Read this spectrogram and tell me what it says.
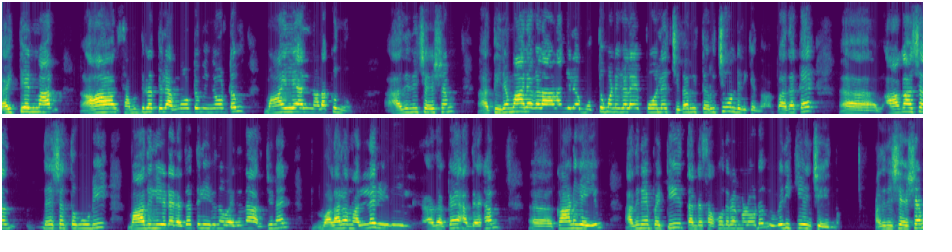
ദൈത്യന്മാർ ആ സമുദ്രത്തിൽ അങ്ങോട്ടും ഇങ്ങോട്ടും മായയാൽ നടക്കുന്നു. അതിനുശേഷം തിരമാലകളാണെങ്കിലോ മുത്തുമണികളെ പോലെ ചിതറി തെറിച്ചുകൊണ്ടിരിക്കുന്നു. അപ്പൊ അതൊക്കെ ആകാശ ദേശത്തു കൂടി മാതിലിയുടെ രഥത്തിൽ ഇരുന്ന് വരുന്ന അർജുനൻ വളരെ നല്ല രീതിയിൽ അതൊക്കെ അദ്ദേഹം കാണുകയും അതിനെപ്പറ്റി തന്റെ സഹോദരങ്ങളോട് വിവരിക്കുകയും ചെയ്യുന്നു. അതിനുശേഷം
